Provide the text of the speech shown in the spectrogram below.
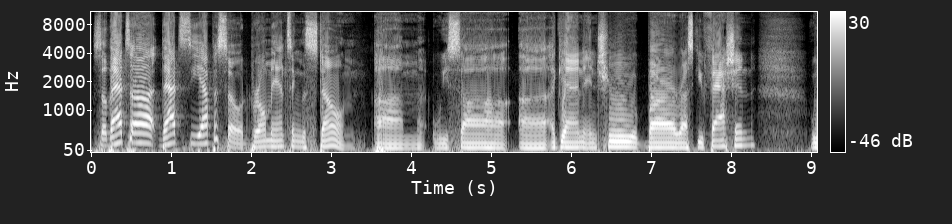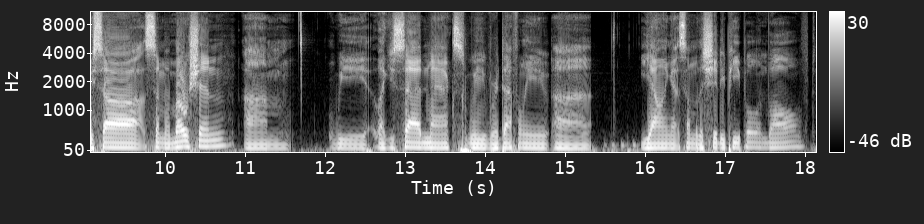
so that's uh that's the episode, bromancing the stone. Um, we saw uh, again in true bar rescue fashion. We saw some emotion. Um, we, like you said, Max, we were definitely uh, yelling at some of the shitty people involved.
